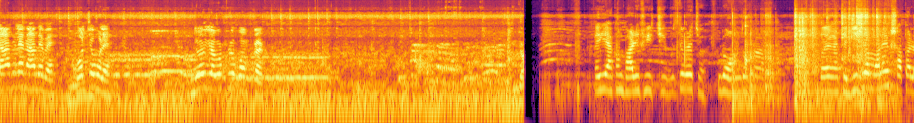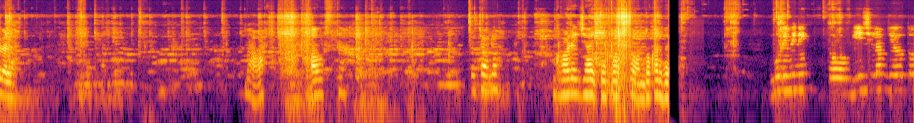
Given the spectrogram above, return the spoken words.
না দিলে না দেবে বলছো বলে। রোজ অবশ্য কমপ্লেট এই এখন বাড়ি ফিরছি, বুঝতে পেরেছ? পুরো অন্ধকার হয়ে গেছে। গিয়েছিলাম অনেক সকালবেলা। বাবা, অবস্থা। তো চলো, ঘরে যাই, দেখো অন্ধকার হয়ে গুড ইভিনিং তো গিয়েছিলাম যেহেতু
